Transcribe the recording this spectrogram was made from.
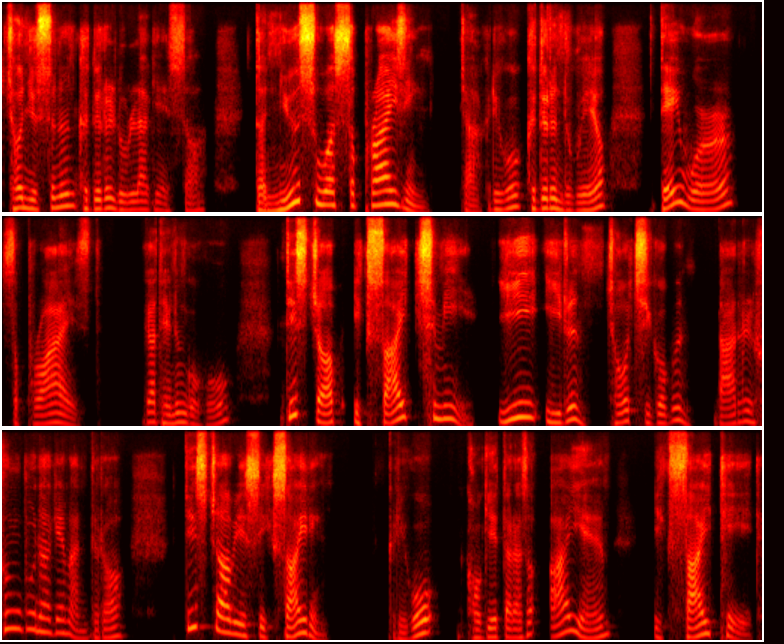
저 뉴스는 그들을 놀라게 했어. The news was surprising. 자 그리고 그들은 누구예요? They were surprised가 되는 거고 This job excites me. 이 일은 저 직업은 나를 흥분하게 만들어 This job is exciting. 그리고 거기에 따라서 I am excited.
